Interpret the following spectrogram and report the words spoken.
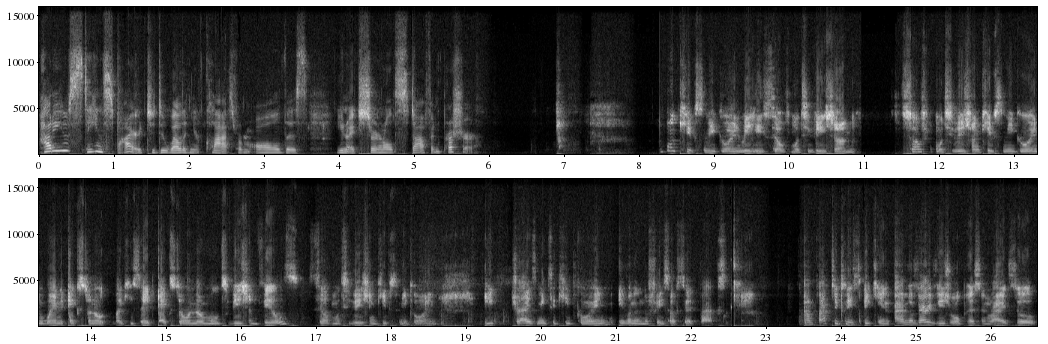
How do you stay inspired to do well in your class from all this, you know, external stuff and pressure? What keeps me going really self motivation. Self motivation keeps me going when external, like you said, external motivation fails. Self motivation keeps me going. It drives me to keep going, even in the face of setbacks. And practically speaking, I'm a very visual person, right? So,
